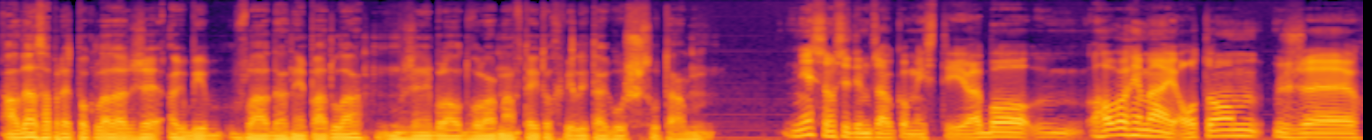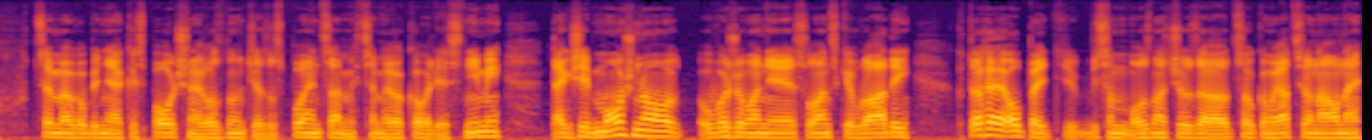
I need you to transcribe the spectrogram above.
Ale dá sa predpokladať, že ak by vláda nepadla, že nebola odvolaná v tejto chvíli, tak už sú tam nie som si tým celkom istý, lebo hovoríme aj o tom, že chceme robiť nejaké spoločné rozhodnutia so spojencami, chceme rokovať aj s nimi. Takže možno uvažovanie slovenskej vlády, ktoré opäť by som označil za celkom racionálne,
